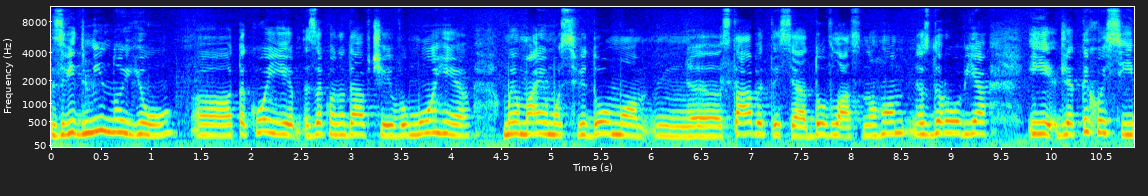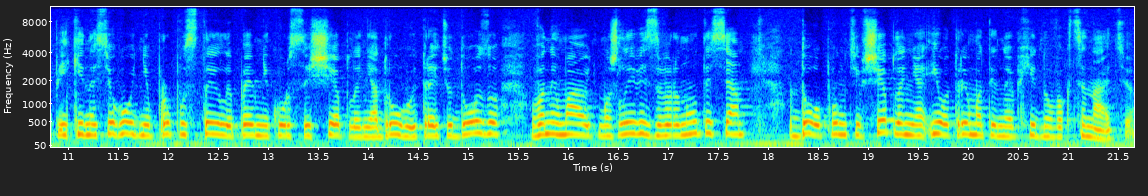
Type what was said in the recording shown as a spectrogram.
З відміною е, такої законодавчої вимоги ми маємо свідомо е, ставитися до власного здоров'я. І для тих осіб, які на сьогодні пропустили певні курси щеплення, другу і третю дозу, вони мають можливість звернутися до пунктів щеплення і отримати необхідну вакцинацію.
